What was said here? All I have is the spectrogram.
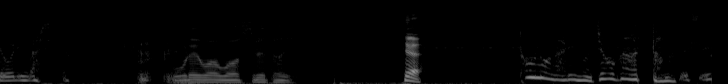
しておりました。俺は忘れたい.殿なりの情があったのですよ。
